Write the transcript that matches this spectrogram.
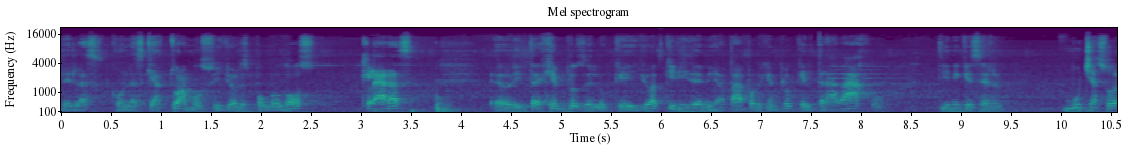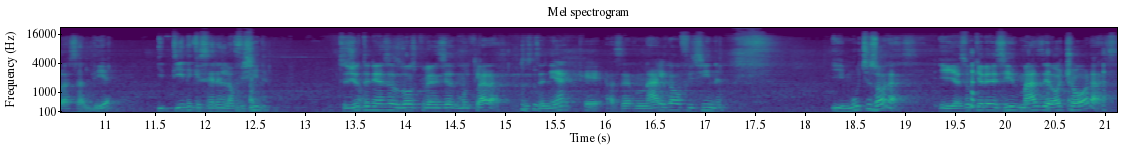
de las con las que actuamos, y yo les pongo dos claras ahorita ejemplos de lo que yo adquirí de mi papá, por ejemplo, que el trabajo tiene que ser muchas horas al día y tiene que ser en la oficina. Entonces yo tenía esas dos creencias muy claras. Entonces tenía que hacer nalga oficina y muchas horas. Y eso quiere decir más de ocho horas.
